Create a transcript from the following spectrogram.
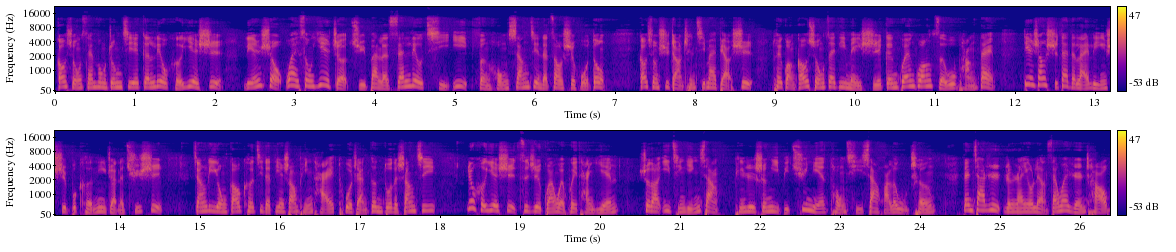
高雄三凤中街跟六合夜市联手外送业者举办了三六起义粉红相间的造势活动。高雄市长陈其迈表示，推广高雄在地美食跟观光责无旁贷。电商时代的来临是不可逆转的趋势，将利用高科技的电商平台拓展更多的商机。六合夜市自治管委会坦言，受到疫情影响，平日生意比去年同期下滑了五成，但假日仍然有两三万人潮。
